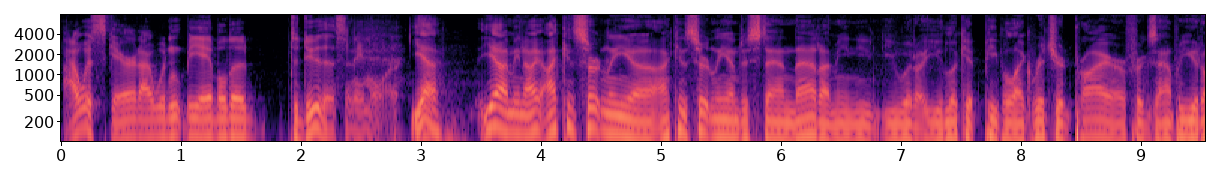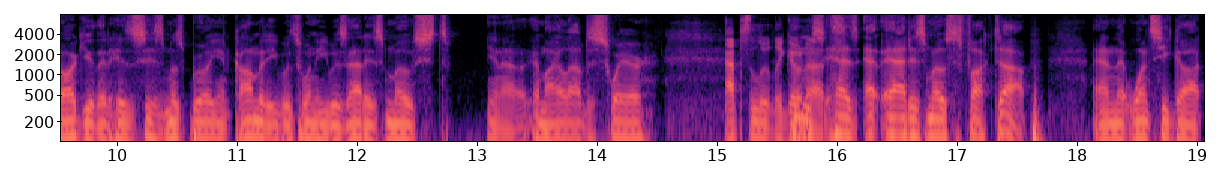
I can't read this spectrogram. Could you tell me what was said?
i was scared i wouldn't be able to to do this anymore yeah, yeah. I mean, I, I can certainly, uh, I can certainly understand that. I mean, you, you would, you look at people like Richard Pryor, for example. You'd argue that his his most brilliant comedy was when he was at his most, you know, am I allowed to swear? absolutely go he was, nuts has at, at his most fucked up, and that once he got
